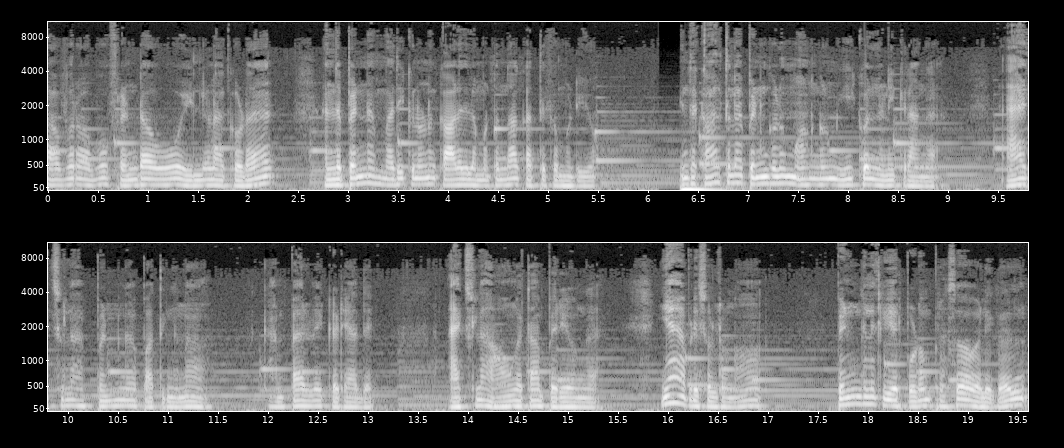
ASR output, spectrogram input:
லவ்வராவோ ஃப்ரெண்டாவோ இல்லைனா கூட அந்த பெண்ணை மதிக்கணும்னு காலேஜில் மட்டும்தான் கற்றுக்க முடியும். இந்த காலத்தில் பெண்களும் ஆண்களும் ஈக்குவல் நினைக்கிறாங்க. ஆக்சுவலாக பெண்ங்க பார்த்திங்கன்னா கம்பேர்வே கிடையாது. ஆக்சுவலாக அவங்க தான் பெரியவங்க. ஏன் அப்படி சொல்கிறேன்னா பெண்களுக்கு ஏற்படும் பிரசவ வலிகள்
